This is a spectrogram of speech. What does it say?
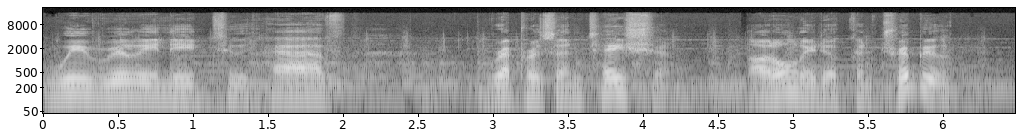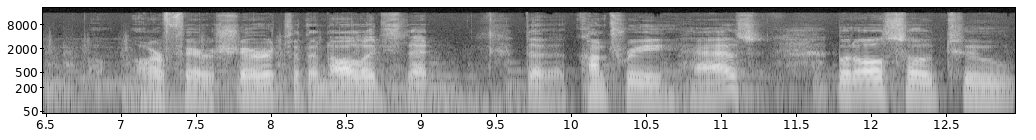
we really need to have representation, not only to contribute our fair share to the knowledge that the country has, but also to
